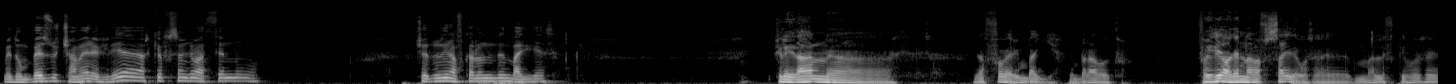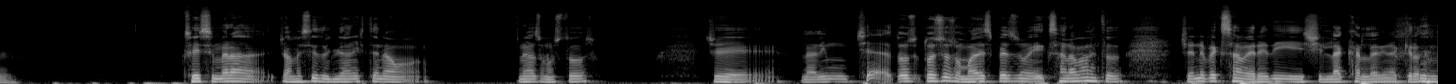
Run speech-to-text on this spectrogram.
με τον παίζουν τσαμέ ρε φίλε αρκεύσαν και μαθαίνουν και τούτοι να βγάλουν τις παλιές. Φίλε, ήταν, ε, ήταν φοβερή μπάγια και μπράβο του. Φοηθήκα ότι ήταν offside εγώ, σε- αλλά ευτυχώς, ε, Ξέρεις σήμερα και μες στη δουλειά ήρθε ένα, ένας γνωστός και λέει μου «Τσε, τόσ- τόσες ομάδες παίζουν ε, ξανά πάμε το και δεν παίξαμε ρε τη σιλάκα λέει να κυρωθούν».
